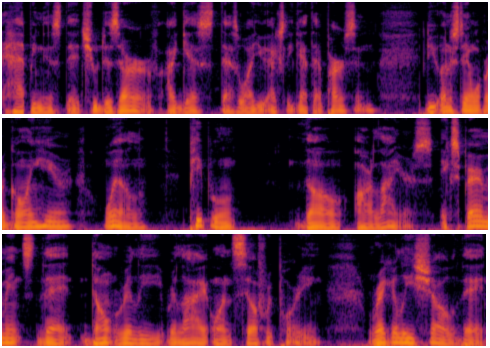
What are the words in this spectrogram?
happiness that you deserve. I guess that's why you actually got that person. Do you understand where we're going here? Well, people, though, are liars. Experiments that don't really rely on self reporting regularly show that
